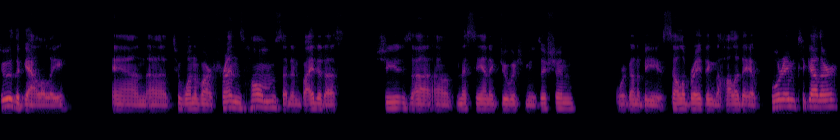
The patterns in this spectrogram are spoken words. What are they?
to the Galilee and uh, to one of our friends' homes that invited us. She's a, a Messianic Jewish musician. We're going to be celebrating the holiday of Purim together.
